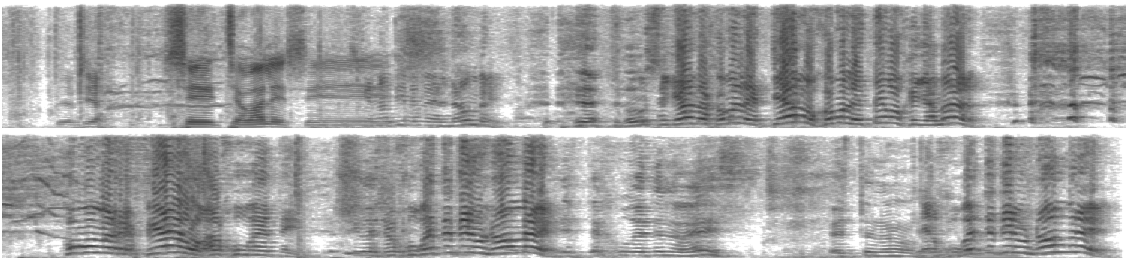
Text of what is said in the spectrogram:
Yo decía. se, chavales, Es que no eh, tienen el nombre. ¿Cómo se llama? ¿Cómo les llamo? ¿Cómo les tengo que llamar? ¿Cómo me refiero al juguete? El juguete tiene un nombre. Este juguete no es. Esto no. El juguete tiene un nombre.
